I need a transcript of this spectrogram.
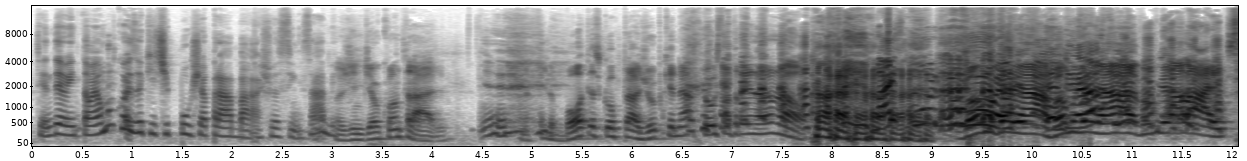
entendeu? Então é uma coisa que te puxa pra baixo, assim, sabe? Hoje em dia é o contrário. É. Minha filha, bota esse corpo pra jogo, porque não é à toa que você tá treinando, não. Mais curta, vamos ganhar, vamos ele é ganhar, vamos ganhar likes.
